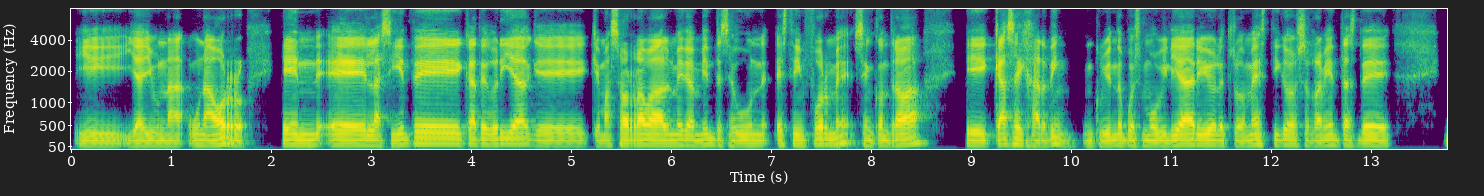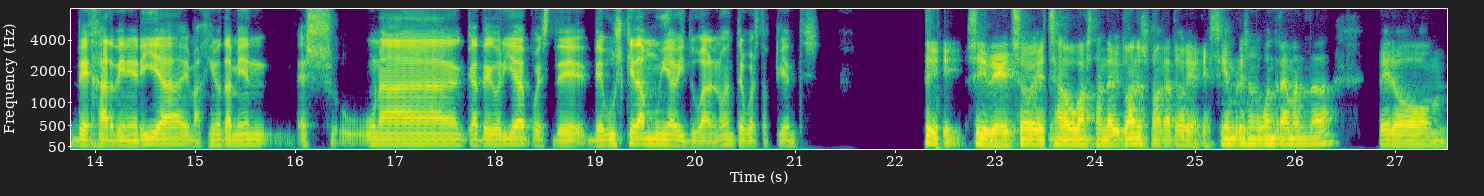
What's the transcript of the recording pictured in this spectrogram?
y, hay una, un ahorro. En eh, la siguiente categoría que, que, más ahorraba al medio ambiente según este informe se encontraba eh, casa y jardín, incluyendo pues mobiliario, electrodomésticos, herramientas de, jardinería. Imagino también es una categoría pues de, búsqueda muy habitual, ¿no? Entre vuestros clientes. Sí, sí, de hecho es algo bastante habitual, es una categoría que siempre se encuentra demandada, pero,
